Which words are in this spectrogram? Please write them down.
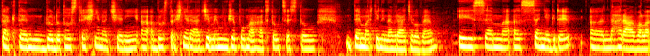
tak ten byl do toho strašně nadšený a, a byl strašně rád, že mi může pomáhat tou cestou té Martiny Navrátilové. I jsem eh, se někdy eh, nahrávala,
